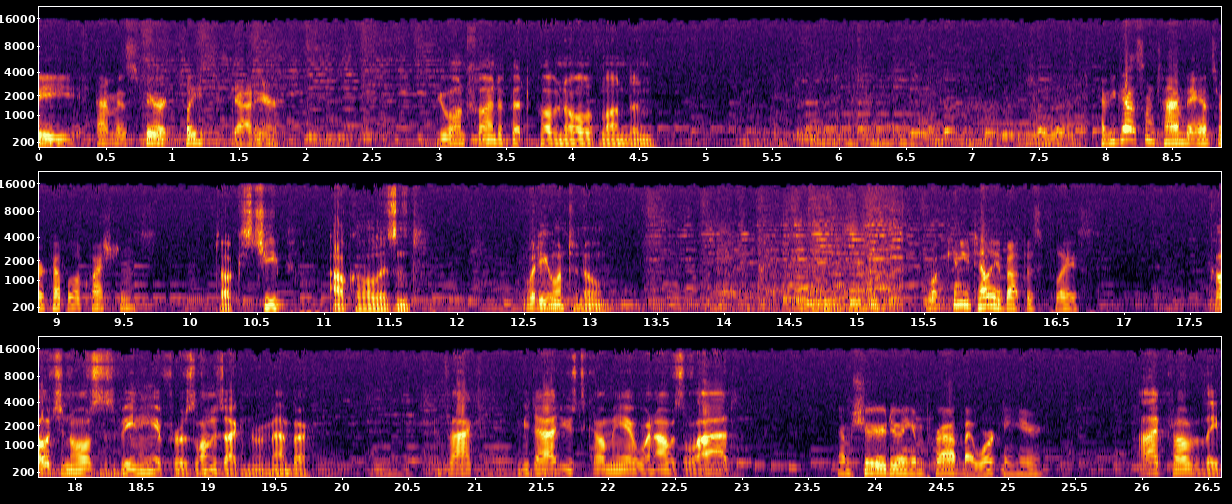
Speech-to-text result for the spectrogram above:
Very atmospheric place you've got here. You won't find a better pub in all of London. Have you got some time to answer a couple of questions? Talk is cheap. Alcohol isn't. What do you want to know? What can you tell me about this place? Coach and horses have been here for as long as I can remember. In fact, my dad used to come here when I was a lad. I'm sure you're doing him proud by working here. I probably,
